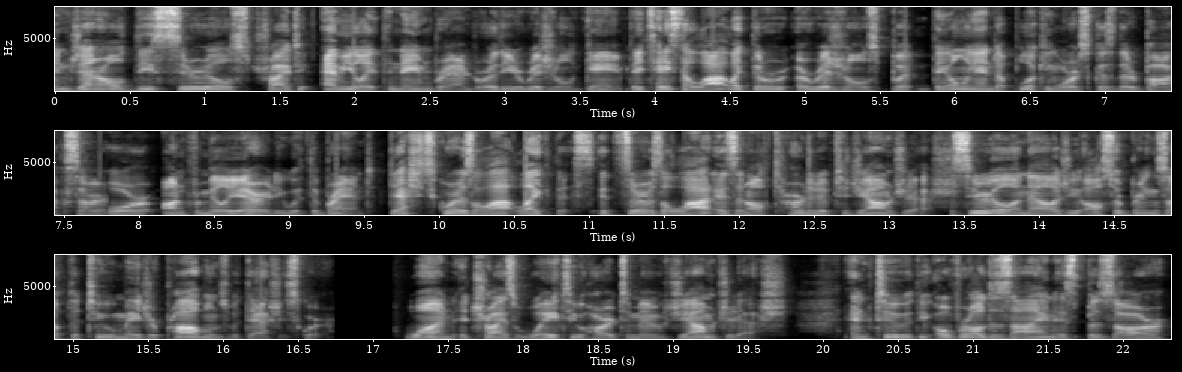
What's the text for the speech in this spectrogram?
In general, these cereals try to emulate the name brand or the original game. They taste a lot like the originals, but they only end up looking worse because their box art or unfamiliarity with the brand. Dashy Square is a lot like this. It serves a lot as an alternative to Geometry Dash. The cereal analogy also brings up the two major problems with Dashy Square. One, it tries way too hard to mimic Geometry Dash. And two, the overall design is bizarre,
